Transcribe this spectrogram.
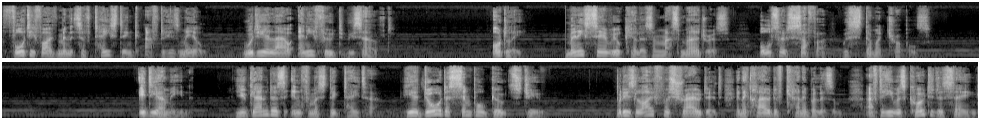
45 minutes of tasting after his meal would he allow any food to be served. Oddly, many serial killers and mass murderers also suffer with stomach troubles. Idi Amin, Uganda's infamous dictator, he adored a simple goat stew. But his life was shrouded in a cloud of cannibalism after he was quoted as saying,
